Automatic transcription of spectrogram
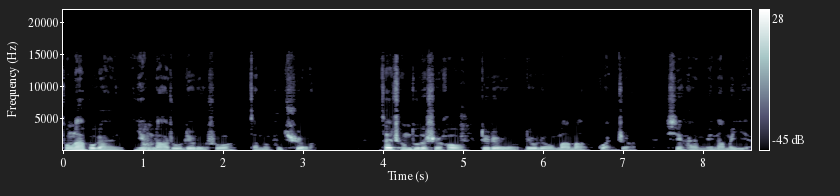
从来不敢硬拉住六六说：“咱们不去了。”在成都的时候，六六有六六妈妈管着，心还没那么野。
